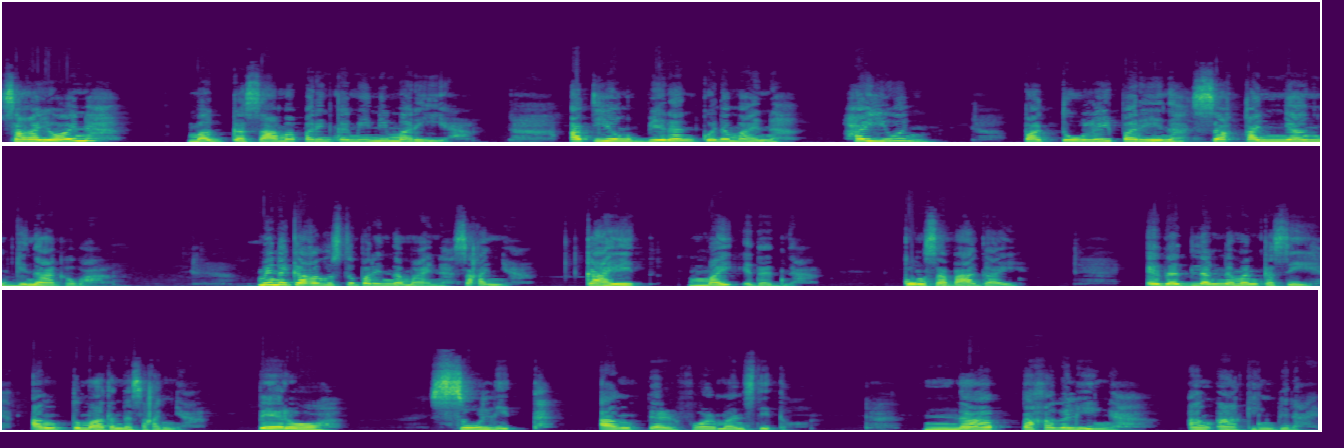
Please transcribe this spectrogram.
Sa ngayon, magkasama pa rin kami ni Maria. At yung binan ko naman, hayun, patuloy pa rin sa kanyang ginagawa. May nagkakagusto pa rin naman sa kanya, kahit may edad na. Kung sa bagay, edad lang naman kasi ang tumatanda sa kanya. Pero, sulit ang performance nito. Napakagaling ang aking binan.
